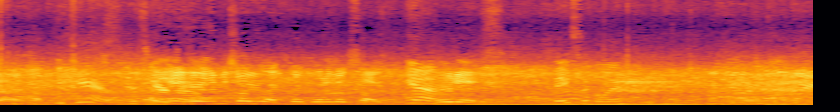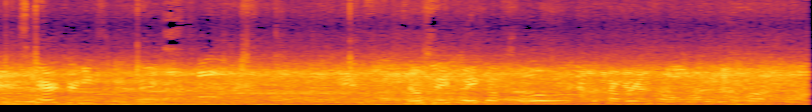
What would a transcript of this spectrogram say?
Your chair. Your chair. Hey, here, let me show you right quick what it looks like. Yeah. Here it is. Basically. This character needs to be fixed. No safe wake-up, slow recovery until 1 o'clock.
